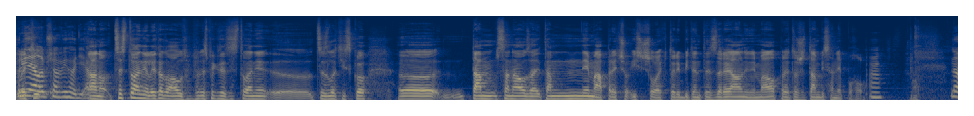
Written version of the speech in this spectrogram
Pri leti... najlepšom vyhodia. Áno, cestovanie lietadlom, alebo respektíve cestovanie uh, cez letisko, uh, tam sa naozaj, tam nemá prečo ísť človek, ktorý by ten test reálne nemal, pretože tam by sa nepohol. Mm. No. no,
